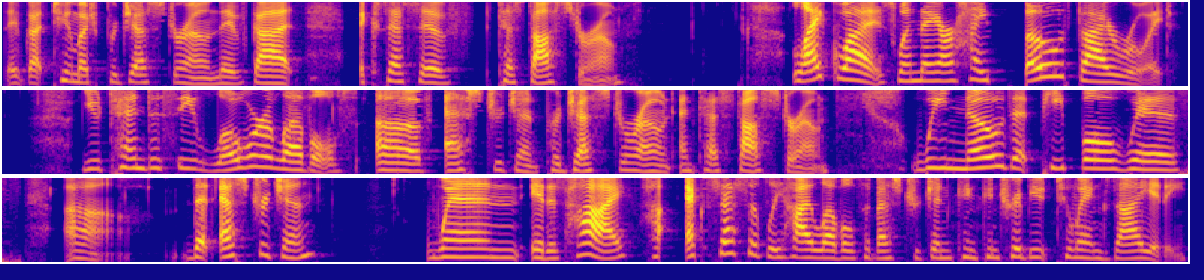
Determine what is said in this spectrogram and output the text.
They've got too much progesterone. They've got excessive testosterone. Likewise, when they are hypothyroid, you tend to see lower levels of estrogen, progesterone, and testosterone. We know that people with uh, that estrogen when it is high, excessively high levels of estrogen can contribute to anxiety.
